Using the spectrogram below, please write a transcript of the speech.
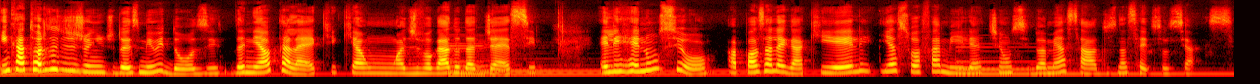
Em 14 de junho de 2012, Daniel Telek, que é um advogado da Jessie, ele renunciou após alegar que ele e a sua família tinham sido ameaçados nas redes sociais.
